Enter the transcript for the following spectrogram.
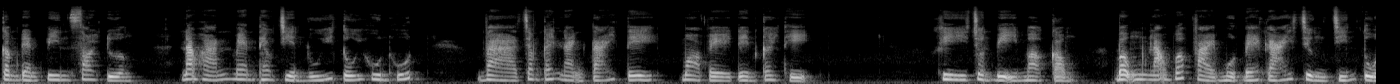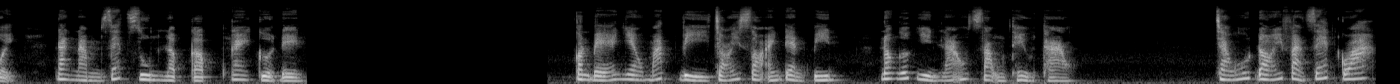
cầm đèn pin soi đường. Lão hán men theo triển núi tối hun hút và trong cái lạnh tái tê mò về đền cây thị. Khi chuẩn bị mở cổng, bỗng lão vấp phải một bé gái chừng 9 tuổi đang nằm rét run lập cập ngay cửa đền. Con bé nheo mắt vì chói do ánh đèn pin, nó ngước nhìn lão giọng thều thào. Cháu đói và rét quá.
